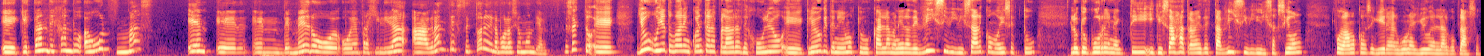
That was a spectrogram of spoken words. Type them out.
eh, que están dejando aún más en, desmedro o, o en fragilidad a grandes sectores de la población mundial. Exacto. eh, yo voy a tomar en cuenta las palabras de Julio. eh, creo que tenemos que buscar la manera de visibilizar, como dices tú, lo que ocurre en Haití y quizás a través de esta visibilización podamos conseguir alguna ayuda en largo plazo.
